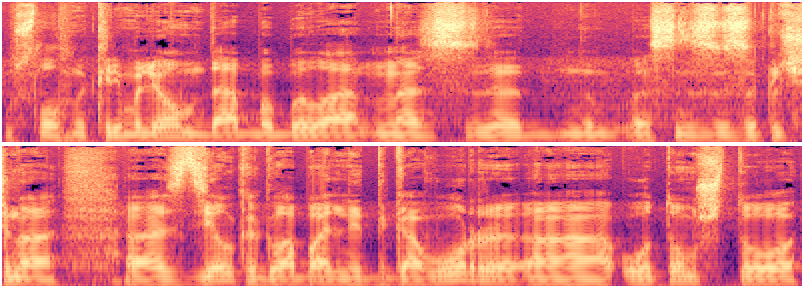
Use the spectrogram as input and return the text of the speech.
условно Кремлем да, была заключена сделка, глобальный договор о том, что,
